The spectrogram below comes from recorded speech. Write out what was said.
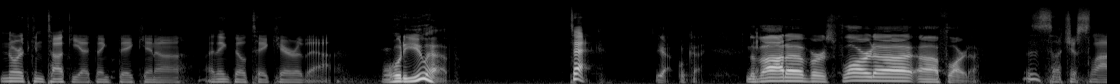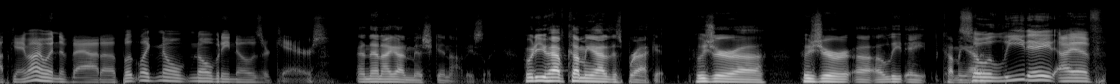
North Kentucky. I think they can. Uh, I think they'll take care of that. Well, who do you have? Tech. Yeah. Okay. Nevada versus Florida. Uh, Florida. This is such a slop game. I went Nevada, but like no nobody knows or cares. And then I got Michigan, obviously. Who do you have coming out of this bracket? Who's your uh, Who's your uh, Elite Eight coming So out? So Elite Eight, I have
